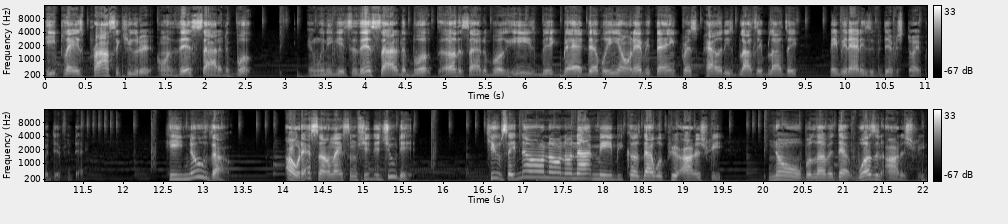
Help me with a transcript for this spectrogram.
He plays prosecutor on this side of the book. And when he gets to this side of the book, the other side of the book, he's big bad devil. He own everything, principalities, blase, blase. Maybe that is a different story for a different day. He knew though. Oh, that sounds like some shit that you did. Cube say, no, no, no, not me, because that was pure artistry. No, beloved, that wasn't artistry.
